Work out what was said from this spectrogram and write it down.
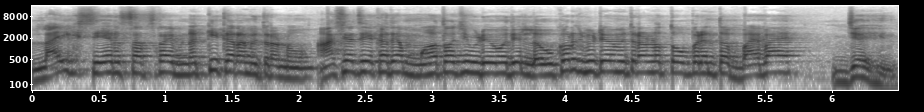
लाईक शेअर सबस्क्राईब नक्की करा मित्रांनो. अशाच एखाद्या महत्त्वाच्या व्हिडिओमध्ये लवकरच भेटूया मित्रांनो. तोपर्यंत बाय बाय जय हिंद.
